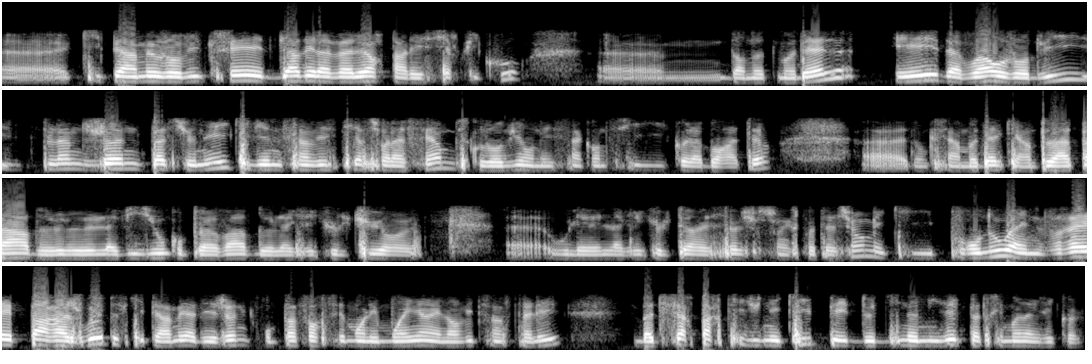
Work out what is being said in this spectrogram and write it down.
euh, qui permet aujourd'hui de créer et de garder la valeur par les circuits courts euh, dans notre modèle et d'avoir aujourd'hui plein de jeunes passionnés qui viennent s'investir sur la ferme, parce qu'aujourd'hui on est 56 collaborateurs. Euh, donc c'est un modèle qui est un peu à part de la vision qu'on peut avoir de l'agriculture euh, où l'agriculteur est seul sur son exploitation, mais qui pour nous a une vraie part à jouer parce qu'il permet à des jeunes qui n'ont pas forcément les moyens et l'envie de s'installer bah, de faire partie d'une équipe et de dynamiser le patrimoine agricole.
